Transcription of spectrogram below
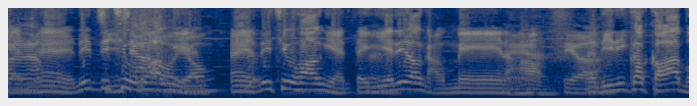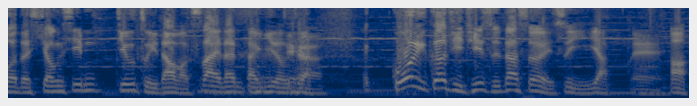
言哎，你你唱方言，哎，你唱方言，第二你都讲咩啦哈？你你搞搞阿伯的伤心酒醉到目屎，咱等于拢唱。国语歌曲其实那时候也是一样，哎。啊，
